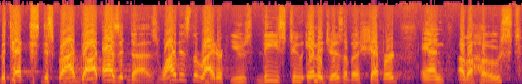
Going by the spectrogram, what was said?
the text describe God as it does? Why does the writer use these two images of a shepherd and of a host?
